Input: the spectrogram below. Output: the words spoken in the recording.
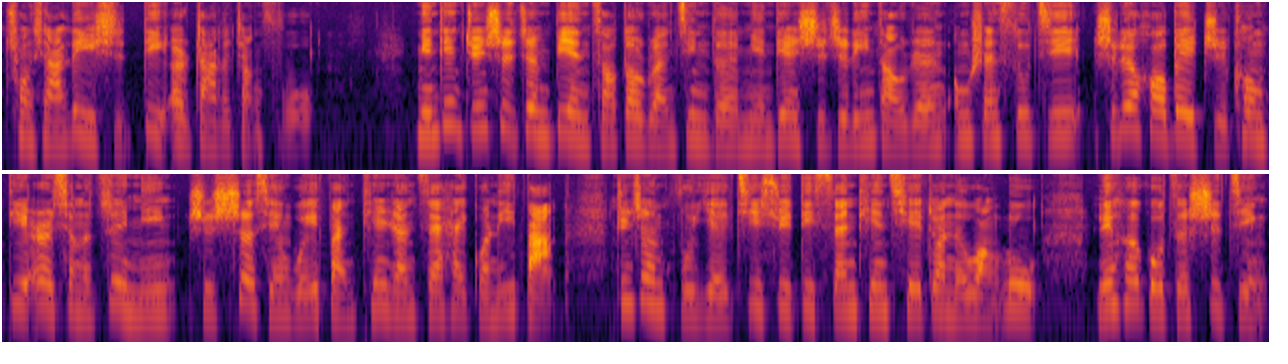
创下历史第二大的涨幅。缅甸军事政变遭到软禁的缅甸实职领导人翁山苏基，十六号被指控第二项的罪名是涉嫌违反天然灾害管理法。军政府也继续第三天切断了网络。联合国则示警，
